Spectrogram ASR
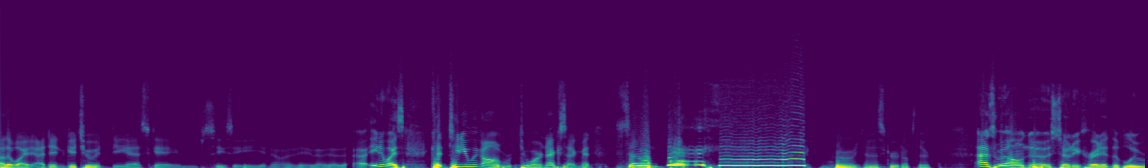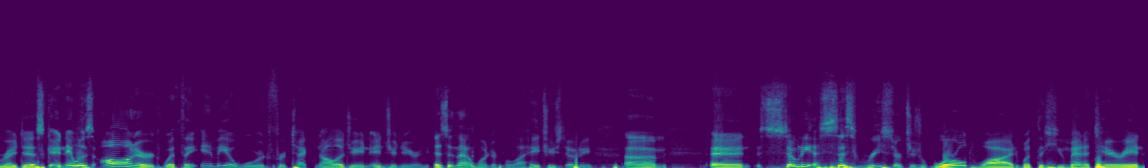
By the way, I didn't get you a DS game, CCE. You know. Uh, anyways, continuing on to our next segment. Sony. I kind of screwed up there. As we all know, Sony created the Blu-ray disc, and it was honored with the Emmy Award for Technology and Engineering. Isn't that wonderful? I hate you, Sony. Um, and Sony assists researchers worldwide with the humanitarian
